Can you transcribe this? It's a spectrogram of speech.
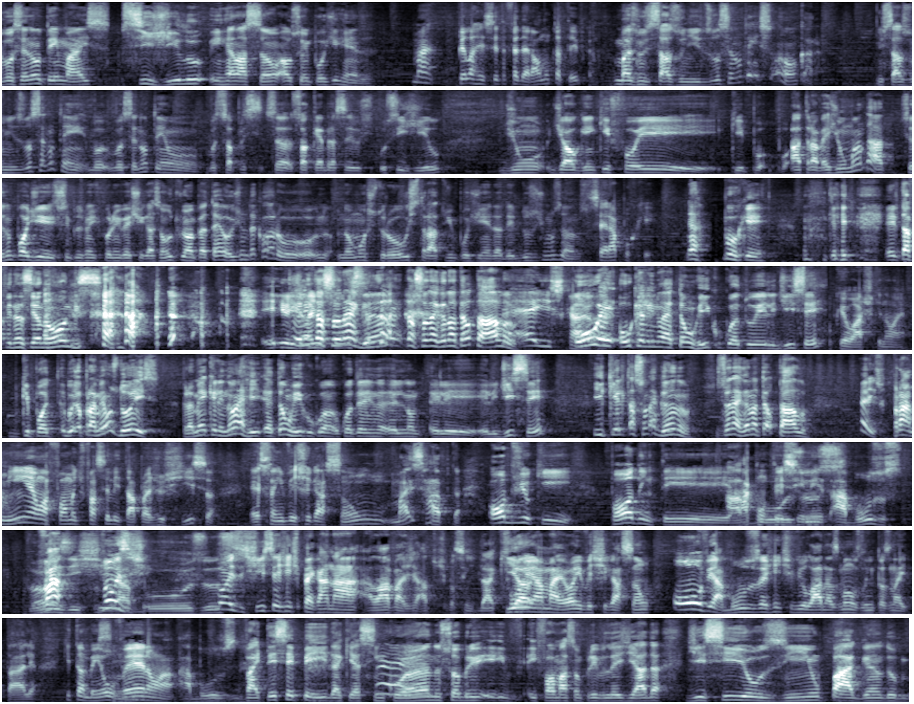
você não tem mais sigilo em relação ao seu imposto de renda. Mas pela Receita Federal nunca teve, cara. Mas nos Estados Unidos você não tem isso não, cara. Nos Estados Unidos você não tem, vo- você não tem o, você só precisa, só quebra o sigilo de um de alguém que foi que através de um mandato. Você não pode ir simplesmente por investigação. O Trump até hoje não declarou, não mostrou o extrato de imposto de renda dele dos últimos anos. Será por quê? É, por quê? Ele tá financiando ONGs. Ele, o que ele tá sonegando, tá sonegando até o talo. É isso, cara. Ou, ou que ele não é tão rico quanto ele diz ser. Porque eu acho que não é. Que pode. Pra mim é os dois. Pra mim é que ele não é, é tão rico qua- quanto ele, ele, não, ele, ele diz ser. E que ele tá sonegando. Sonegando até o talo. É isso. Pra mim é uma forma de facilitar para a justiça essa investigação mais rápida. Óbvio que podem ter Abusos. acontecimentos, abusos. Vão Va- existir vão existir. abusos. Vão existir se a gente pegar na Lava Jato, tipo assim, Daqui foi a- a... maior investigação, houve abusos, a gente viu lá nas mãos limpas na Itália, que também houveram a- abusos. Vai ter CPI daqui a cinco É. anos sobre informação privilegiada de CEOzinho pagando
